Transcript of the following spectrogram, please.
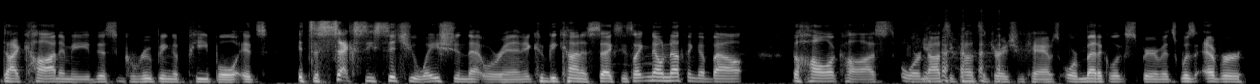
dichotomy, this grouping of people. It's it's a sexy situation that we're in. It could be kind of sexy. It's like no, nothing about the Holocaust or Nazi concentration camps or medical experiments was ever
